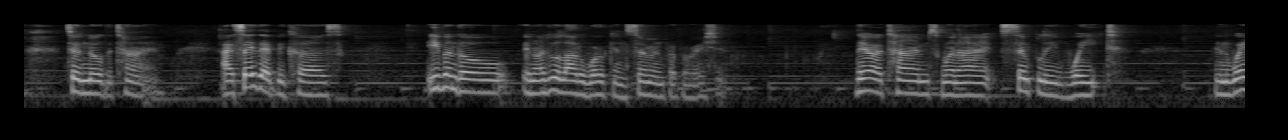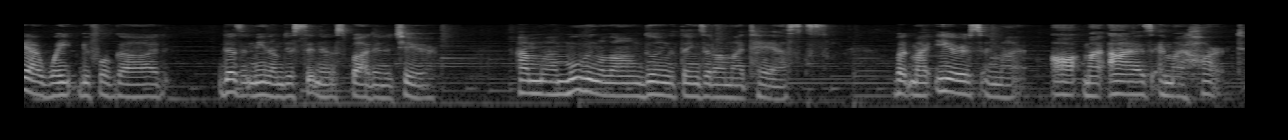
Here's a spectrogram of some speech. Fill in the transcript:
to know the time. I say that because even though, you know, I do a lot of work in sermon preparation, there are times when I simply wait. And the way I wait before God doesn't mean I'm just sitting in a spot in a chair. I'm uh, moving along, doing the things that are my tasks. But my ears and my, uh, my eyes and my heart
